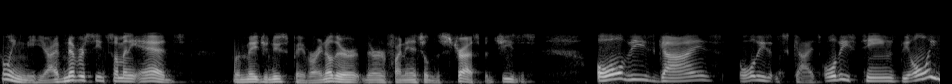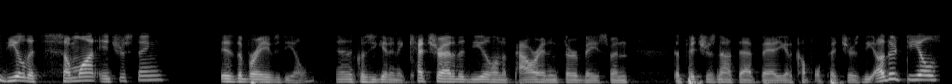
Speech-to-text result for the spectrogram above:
killing me here. I've never seen so many ads from a major newspaper. I know they're they're in financial distress, but Jesus, all these guys, all these guys, all these teams, the only deal that's somewhat interesting is the Braves deal, and because you get in a catcher out of the deal and a power hitting third baseman, the pitcher's not that bad. You get a couple of pitchers. The other deals,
